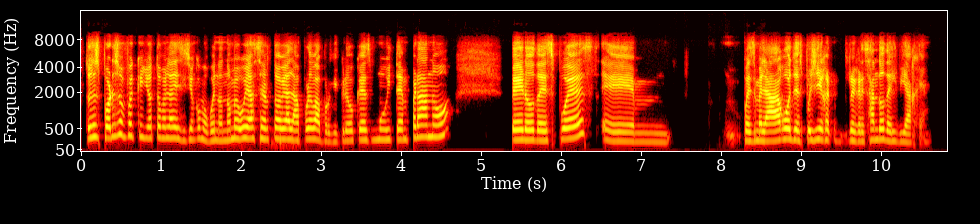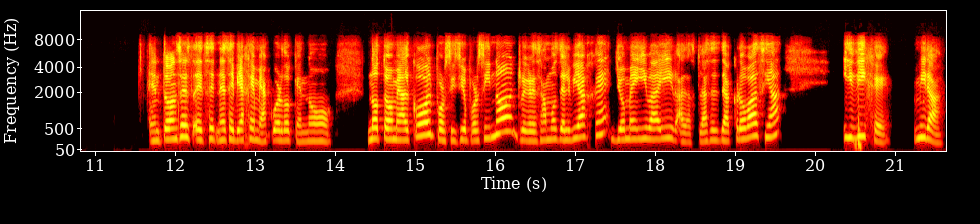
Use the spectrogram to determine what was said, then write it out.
Entonces, por eso fue que yo tomé la decisión como, bueno, no me voy a hacer todavía la prueba porque creo que es muy temprano, pero después, eh, pues me la hago después regresando del viaje. Entonces, en ese viaje me acuerdo que no, no tomé alcohol, por si sí o por si no, regresamos del viaje, yo me iba a ir a las clases de acrobacia y dije, mira,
